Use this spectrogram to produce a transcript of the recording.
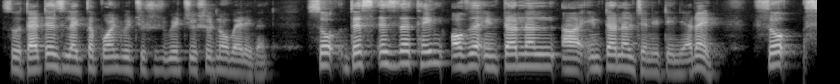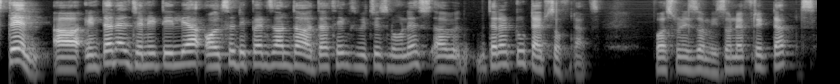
So that is like the point which you should which you should know very well. So this is the thing of the internal uh, internal genitalia right? So still uh, internal genitalia also depends on the other things which is known as uh, there are two types of ducts first one is the mesonephric ducts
